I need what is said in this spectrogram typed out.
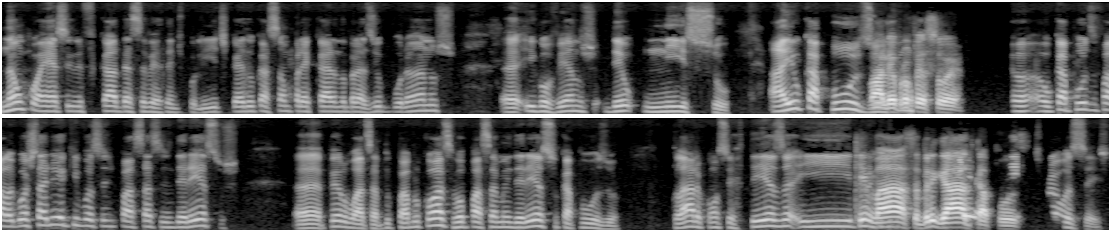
não conhecem o significado dessa vertente política. A educação precária no Brasil por anos eh, e governos deu nisso. Aí o Capuzzo. Valeu, professor. O Capuzzo fala: gostaria que você passasse os endereços uh, pelo WhatsApp do Pablo Costa. Vou passar meu endereço, Capuzzo. Claro, com certeza. E que massa, obrigado, Capuzzo. Para vocês.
